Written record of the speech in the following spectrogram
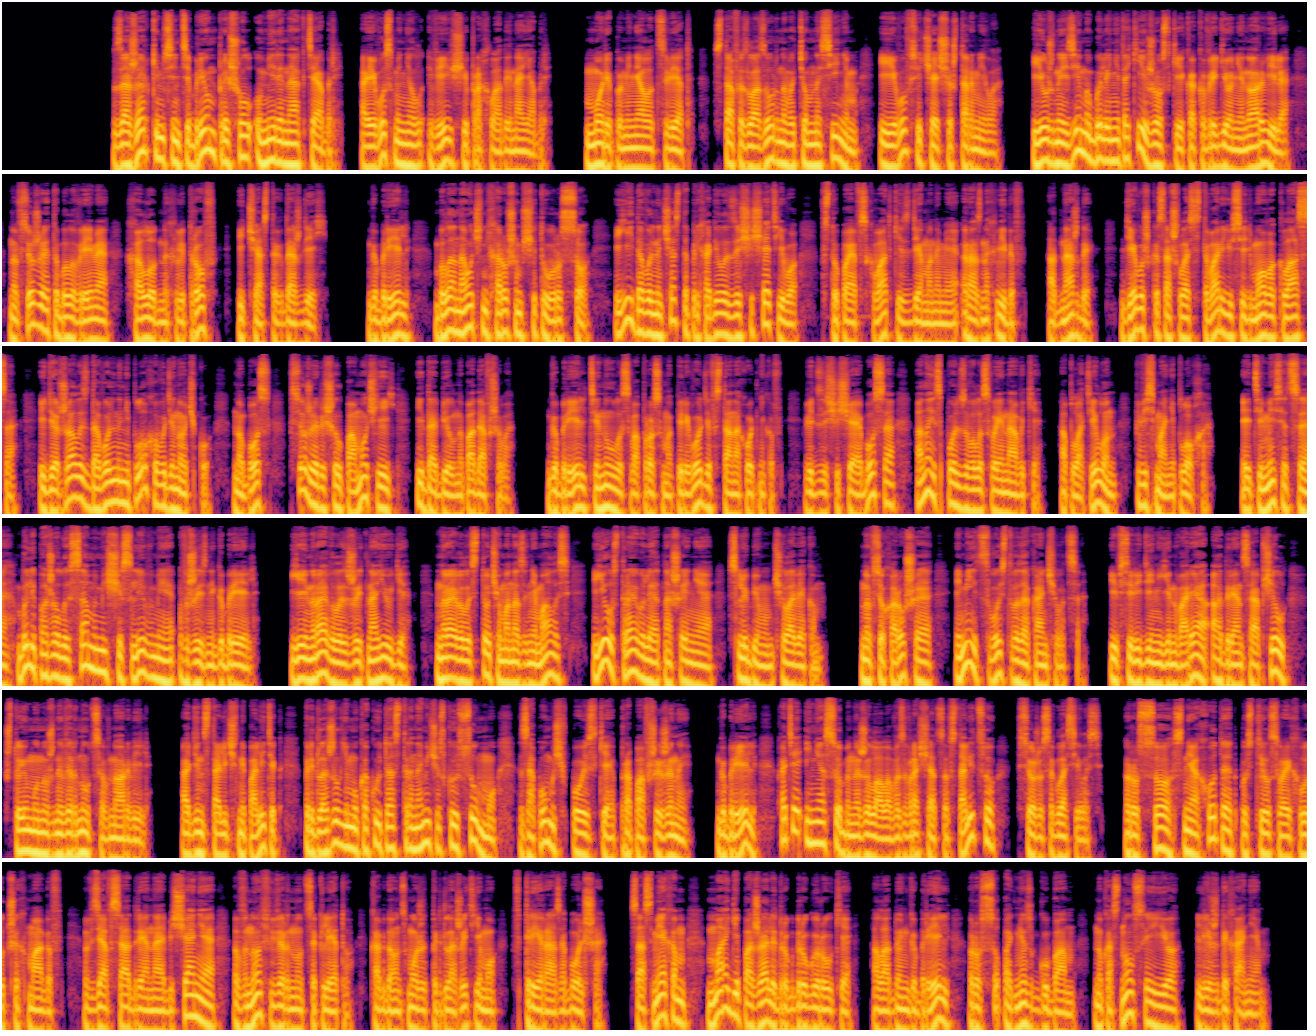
За жарким сентябрем пришел умеренный октябрь, а его сменил веющий прохладой ноябрь. Море поменяло цвет, став из лазурного темно-синим, и его все чаще штормило. Южные зимы были не такие жесткие, как в регионе Нуарвиля, но все же это было время холодных ветров и частых дождей. Габриэль была на очень хорошем счету у Руссо, ей довольно часто приходилось защищать его, вступая в схватки с демонами разных видов. Однажды девушка сошлась с тварью седьмого класса и держалась довольно неплохо в одиночку, но босс все же решил помочь ей и добил нападавшего. Габриэль тянула с вопросом о переводе в стан охотников, ведь, защищая босса, она использовала свои навыки, оплатил он весьма неплохо. Эти месяцы были, пожалуй, самыми счастливыми в жизни Габриэль. Ей нравилось жить на юге, нравилось то, чем она занималась, ее устраивали отношения с любимым человеком. Но все хорошее имеет свойство заканчиваться. И в середине января Адриан сообщил, что ему нужно вернуться в Нуарвиль. Один столичный политик предложил ему какую-то астрономическую сумму за помощь в поиске пропавшей жены. Габриэль, хотя и не особенно желала возвращаться в столицу, все же согласилась. Руссо с неохотой отпустил своих лучших магов, взяв с Адриана обещание вновь вернуться к лету, когда он сможет предложить ему в три раза больше. Со смехом маги пожали друг другу руки, а ладонь Габриэль Руссо поднес к губам, но коснулся ее лишь дыханием.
